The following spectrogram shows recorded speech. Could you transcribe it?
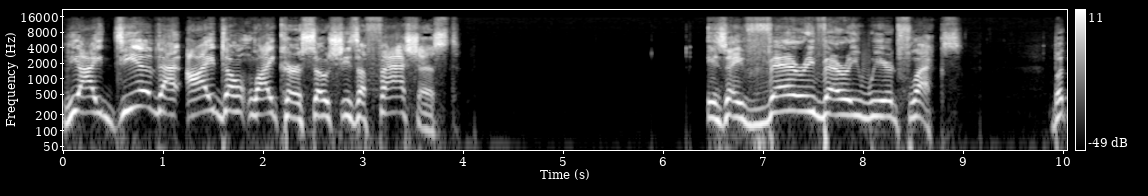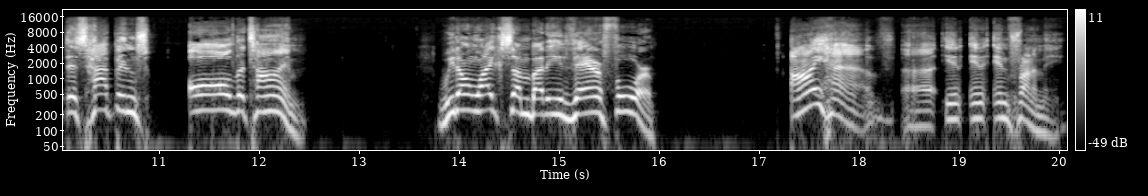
The idea that I don't like her, so she's a fascist, is a very, very weird flex. But this happens all the time. We don't like somebody, therefore. I have uh, in, in, in front of me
